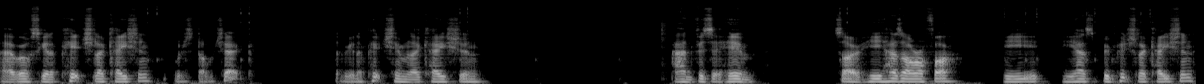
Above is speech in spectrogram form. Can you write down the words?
Uh, we're also going to pitch location. We'll just double check. So we're going to pitch him location and visit him. So he has our offer. He he has been pitched location.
